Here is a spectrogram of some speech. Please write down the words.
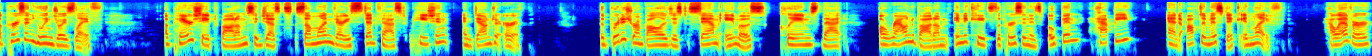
A person who enjoys life. A pear shaped bottom suggests someone very steadfast, patient, and down to earth. The British rumpologist Sam Amos claims that a round bottom indicates the person is open, happy, and optimistic in life. However,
